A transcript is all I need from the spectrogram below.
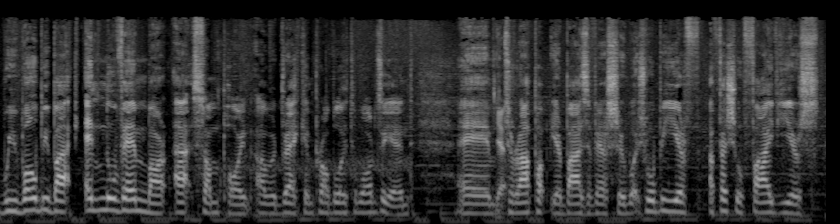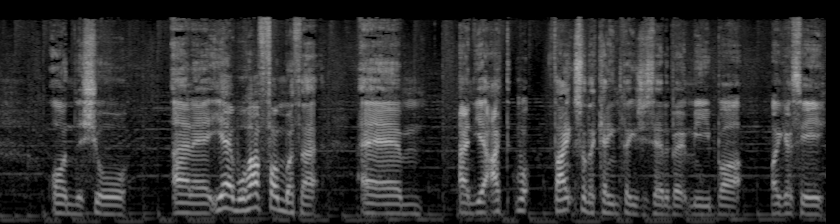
We will be back in November at some point. I would reckon probably towards the end um, Yep. to wrap up your Bazaversary, which will be your f- official five years on the show. And uh, yeah, we'll have fun with it. Um, and yeah, I, well, thanks for the kind things you said about me. But like I say,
